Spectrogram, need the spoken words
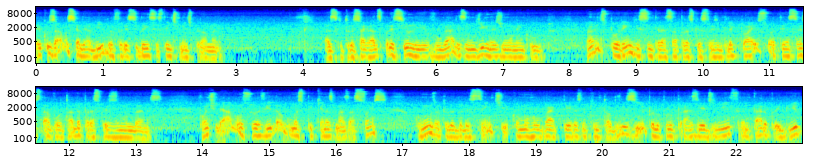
recusava-se a ler a Bíblia oferecida insistentemente pela mãe. As escrituras sagradas pareciam-lhe vulgares e indignas de um homem culto. Antes, porém, de se interessar pelas questões intelectuais, sua atenção estava voltada para as coisas mundanas. Pontilhavam sua vida algumas pequenas más ações, comuns a todo adolescente, como roubar peras no quintal do vizinho pelo puro prazer de enfrentar o proibido.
